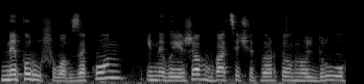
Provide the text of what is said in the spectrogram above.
не порушував закон і не виїжджав 24.02.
